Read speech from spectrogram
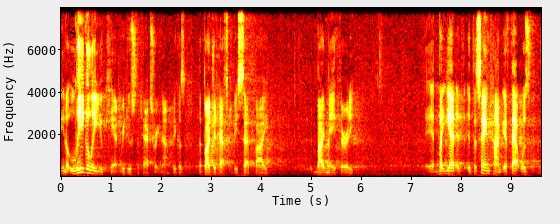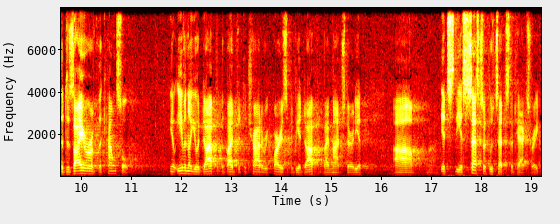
you know, legally you can't reduce the tax rate now because the budget has to be set by by May 30. Eh, But yet, at, at the same time, if that was the desire of the council, you know, even though you adopted the budget, the charter requires it to be adopted by March 30th. Uh, it's the assessor who sets the tax rate,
